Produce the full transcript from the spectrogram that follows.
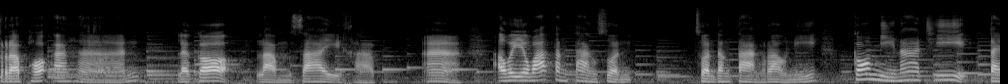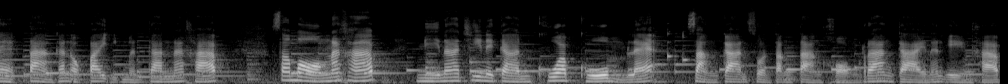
กระเพาะอาหาร แล้วก็ลำไส้ครับอ่าอวัยวะต่างๆ ส่วนส่วนต่างๆ เหล่านี้ก็มีหน้าที่แตกต่างกันออกไปอีกเหมือนกันนะครับ สมองนะครับ มีหน้าที่ในการควบคุมและสั่งการส่วนต่างๆ ของร่างกายนั่นเองครับ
